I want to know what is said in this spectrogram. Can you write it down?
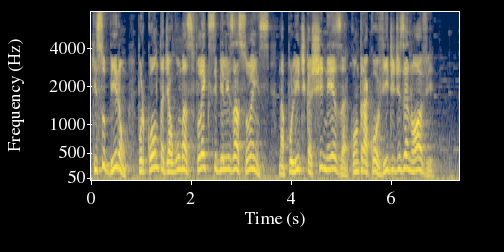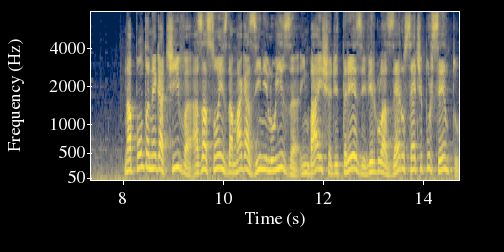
que subiram por conta de algumas flexibilizações na política chinesa contra a Covid-19. Na ponta negativa, as ações da Magazine Luiza, em baixa de 13,07%,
